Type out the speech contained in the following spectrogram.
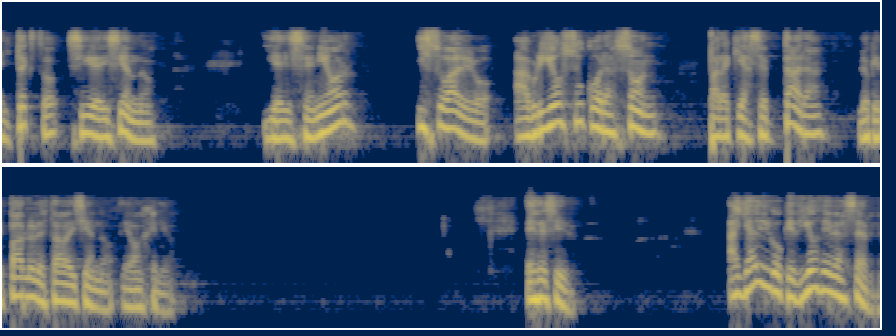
El texto sigue diciendo, y el Señor hizo algo, abrió su corazón para que aceptara lo que Pablo le estaba diciendo, el Evangelio. Es decir, hay algo que Dios debe hacer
